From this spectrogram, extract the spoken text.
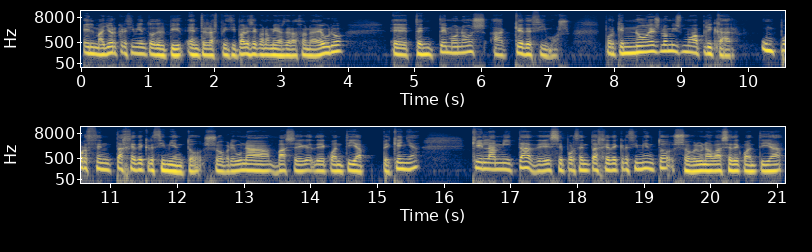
el mayor crecimiento del PIB entre las principales economías de la zona euro, eh, tentémonos a qué decimos porque no es lo mismo aplicar un porcentaje de crecimiento sobre una base de cuantía pequeña que la mitad de ese porcentaje de crecimiento sobre una base de cuantía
